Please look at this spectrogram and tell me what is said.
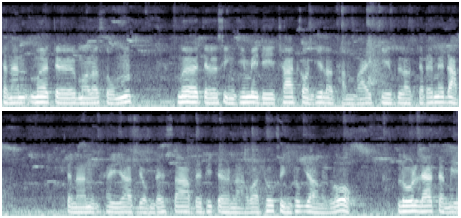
ฉะนั้นเมื่อเจอมรสุม เมื่อเจอสิ่งที่ไม่ดีชาติก่อนที่เราทำไว้คีเราจะได้ไม่ดับ ฉะนั้นให้ญาติโยมได้ทราบได้พิจารณาว่าทุกสิ่งทุกอย่างในโลกล้วนแล้วแต่มี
